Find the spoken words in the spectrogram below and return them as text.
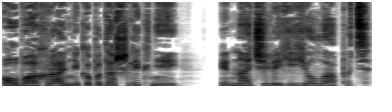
Оба охранника подошли к ней и начали ее лапать.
